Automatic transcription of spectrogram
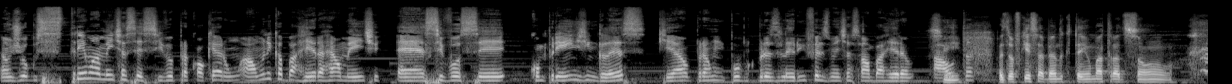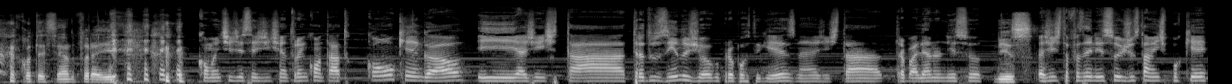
é um jogo extremamente acessível para qualquer um. A única barreira realmente é se você compreende inglês, que é para um público brasileiro, infelizmente, essa é uma barreira Sim, alta. Mas eu fiquei sabendo que tem uma tradução acontecendo por aí. Como a gente disse, a gente entrou em contato com o Kengal e a gente tá traduzindo o jogo para português, né? A gente tá trabalhando nisso. Isso. A gente tá fazendo isso justamente porque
